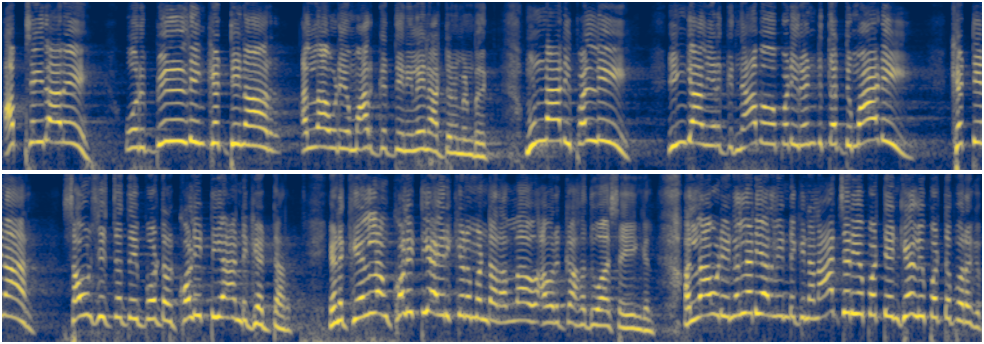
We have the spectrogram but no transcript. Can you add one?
அப் செய்தாரே? ஒரு பில்டிங் கட்டினார். அல்லாவுடைய மார்க்கத்தை நிலைநாட்டணும் என்பதுக்கு முன்னாடி பள்ளி இங்கால் எனக்கு ஞாபகப்படி ரெண்டு தட்டு மாடி கட்டினார். சவுண்ட் சிஸ்டத்தை போட்டார் குவாலிட்டியான்னு கேட்டார். எனக்கு எல்லாம் குவாலிட்டியாக இருக்கணும் என்றார். அல்லாஹ் அவருக்காக துவா செய்யுங்கள். அல்லாவுடைய நல்லடியார்கள் இன்றைக்கு நான் ஆச்சரியப்பட்டேன் கேள்விப்பட்ட பிறகு.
